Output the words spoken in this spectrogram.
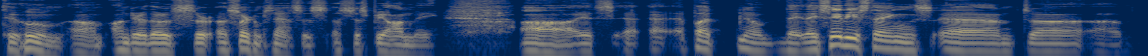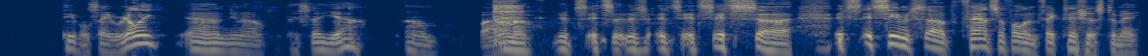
to whom um, under those cir- uh, circumstances? That's just beyond me. Uh, it's uh, uh, but you know they, they say these things and uh, uh, people say really and you know they say yeah. Um, I don't know. It's it's it's it's it's it's, it's it seems fanciful and fictitious to me.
